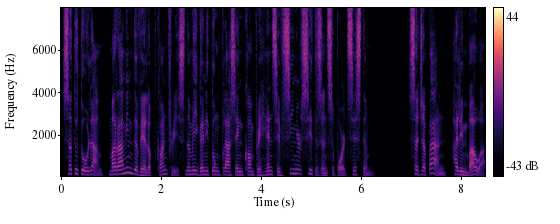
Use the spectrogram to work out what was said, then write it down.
Sa totoo lang, maraming developed countries na may ganitong klaseng comprehensive senior citizen support system. Sa Japan, halimbawa,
